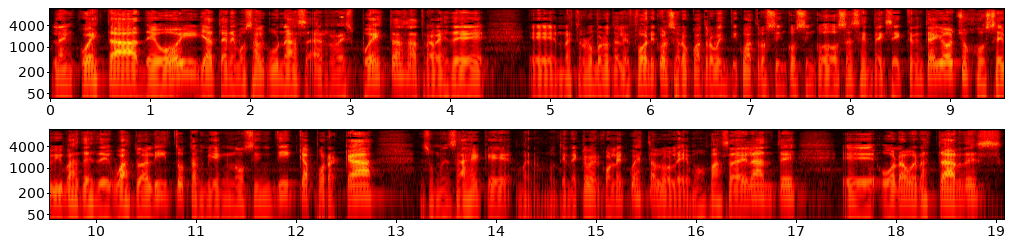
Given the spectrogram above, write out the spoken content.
La encuesta de hoy, ya tenemos algunas respuestas a través de Eh, nuestro número telefónico, el 0424-552-6638. José Vivas desde Guasdualito también nos indica por acá. Es un mensaje que, bueno, no tiene que ver con la encuesta, lo leemos más adelante. Eh, hola, buenas tardes.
